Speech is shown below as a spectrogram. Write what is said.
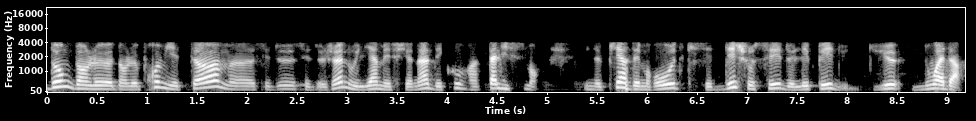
Donc, dans le, dans le premier tome, euh, ces, deux, ces deux jeunes, William et Fiona, découvrent un talisman, une pierre d'émeraude qui s'est déchaussée de l'épée du dieu Nuada.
